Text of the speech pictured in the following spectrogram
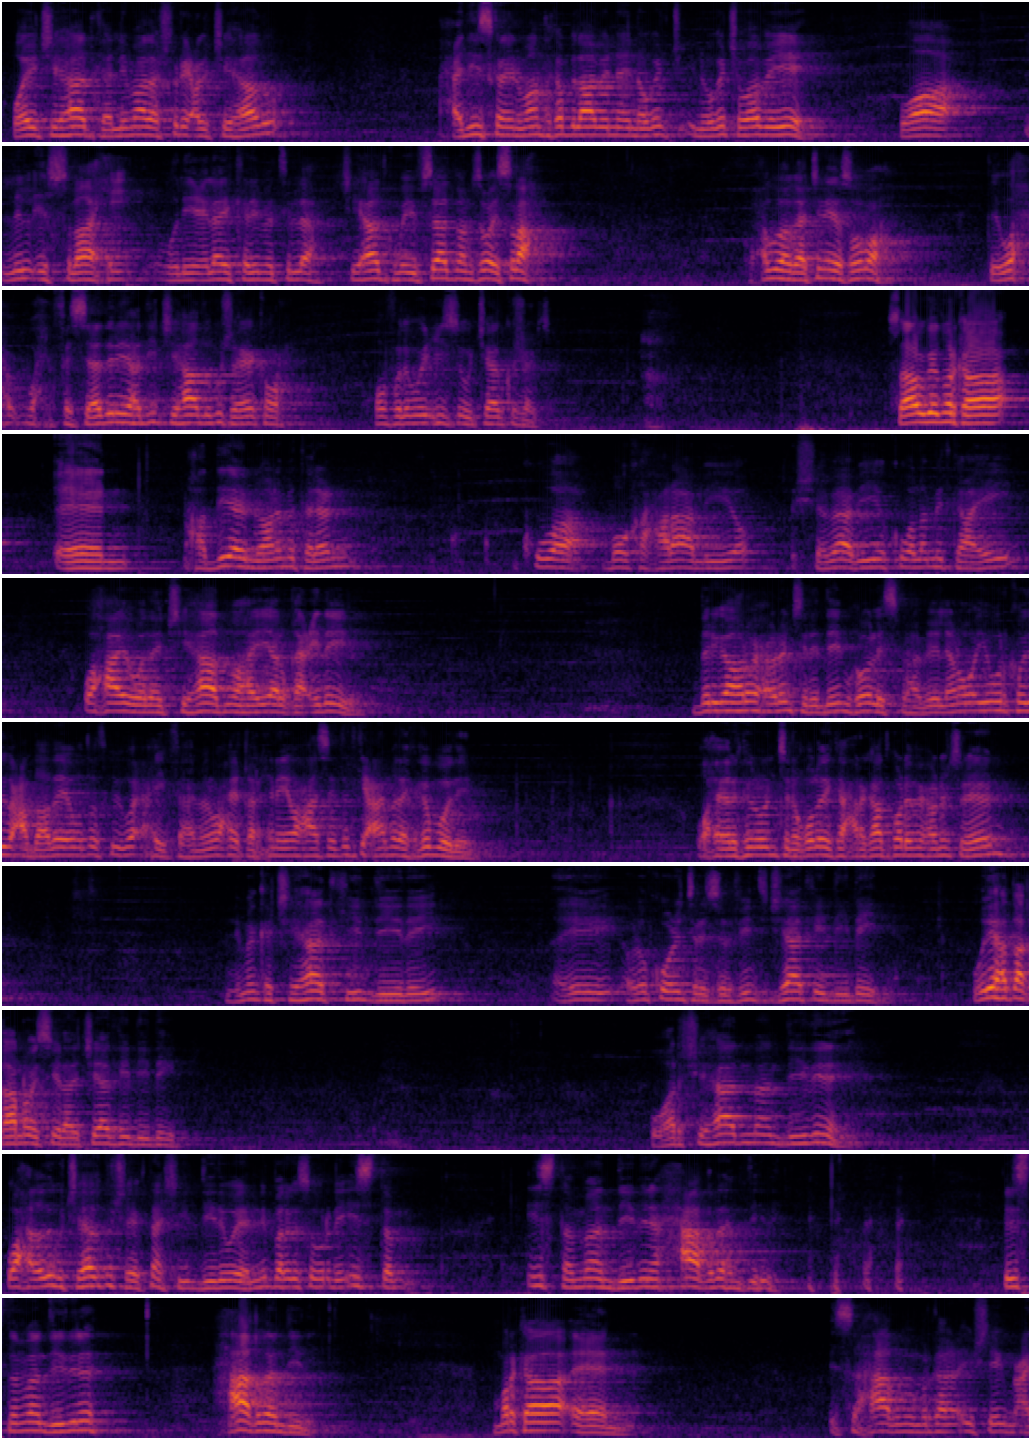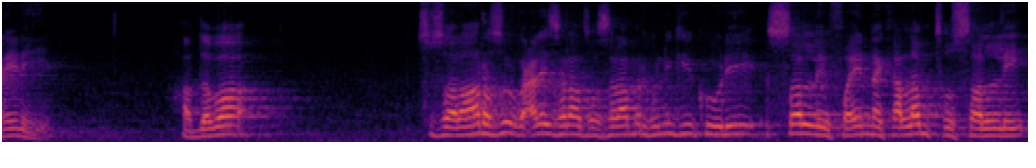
waayo jihaadka limaada shurica aljihaadu xadiiskan aynu maanta ka bilaabayna inooga inooga jawaabaye waa lilislaaxi waliclaahi kalimat illah. Jihaadku ma ifsaad ma mise waa islaax waxbuu hagaajinaya soo maha dee wax wax fasaadinaya haddii jihaad lagu sheegay ka qof waliba wixiisa uu jihaad ku sheegto. Saa awgeed markaa haddii aynu nahno matalan kuwa boko xaraam iyo shabaab iyo kuwa lamidka ahi waxa ay wadaan jihaad maaha iyo alqaacida iyo berigaa hore waxay odhan jireen de imika oo la isfahmay leanna iyo warkoodiiba caddaaday oo dadku waxay fahmeen waxay qarxinayan waxaase dadkii caamada kaga moodeen waxay laakiin odhan jireen qolooyinka xarakaadka o dhan waxay odhan jireen nimanka jihaadkii diiday ayay odhan ku odhan jireen salafiyiinta jihaadkay diideyn weli haddaa qaarna way si yidhahdeen jihaadkay war jihaad maan diidine. Waxaad adigu jihaad ku sheegtaan diiday weyaan nin baa soo warnaya istam istamaan diidine xaaqdaan diiday istamaan diidine xaaqdaan diiday marka isxaaq mu markaa sheeg macneynaya haddaba tusaale rasuulku alayh isalaatu wasalaam markuu ninkii ku salli fa inaka lam tusalli.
